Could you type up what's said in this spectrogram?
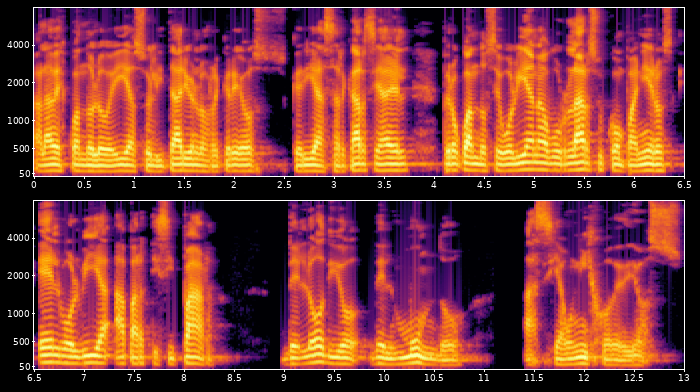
A la vez cuando lo veía solitario en los recreos, quería acercarse a él, pero cuando se volvían a burlar sus compañeros, él volvía a participar del odio del mundo hacia un hijo de Dios.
